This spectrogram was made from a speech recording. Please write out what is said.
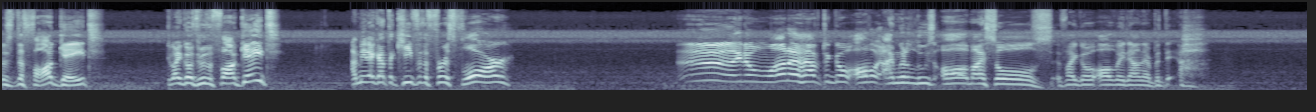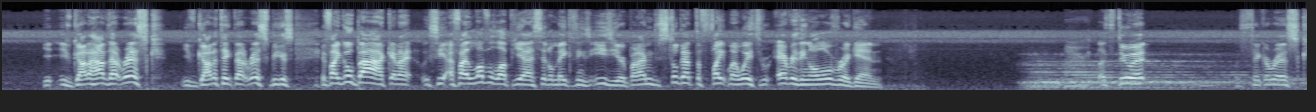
There's the fog gate. Do I go through the fog gate? I mean, I got the key for the first floor. Uh, I don't want to have to go all the way. I'm going to lose all my souls if I go all the way down there. But the, uh, you've got to have that risk. You've got to take that risk because if I go back and I see if I level up, yes, it'll make things easier. But I'm still got to fight my way through everything all over again. let's do it. Let's take a risk.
